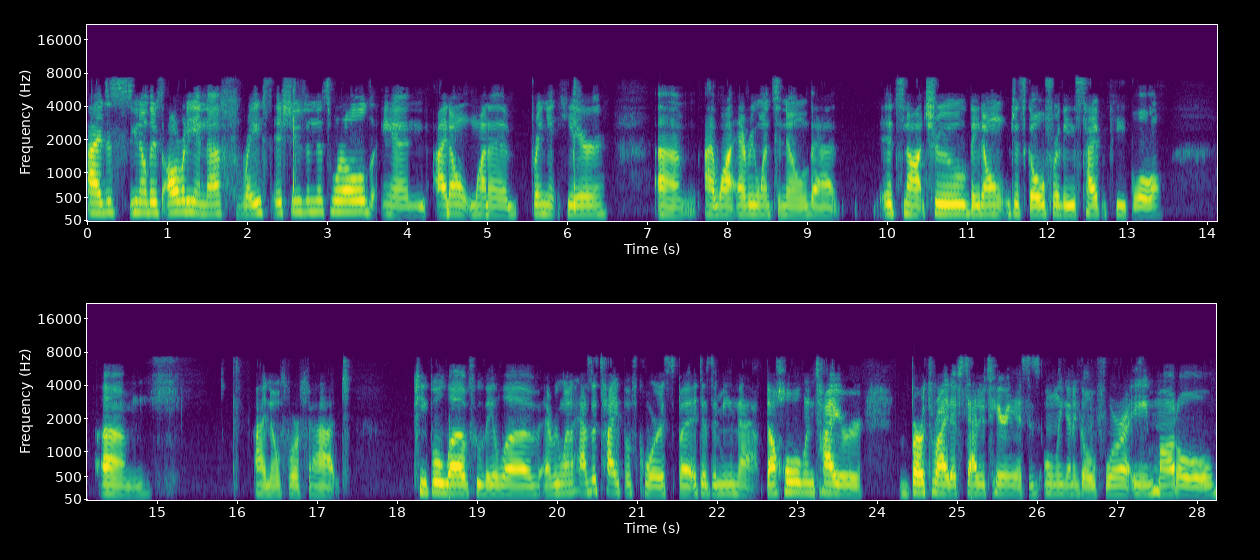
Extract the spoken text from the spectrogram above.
I just, you know, there's already enough race issues in this world, and I don't want to bring it here. Um, I want everyone to know that it's not true. They don't just go for these type of people. Um, I know for a fact people love who they love. Everyone has a type, of course, but it doesn't mean that the whole entire birthright of Sagittarius is only going to go for a model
